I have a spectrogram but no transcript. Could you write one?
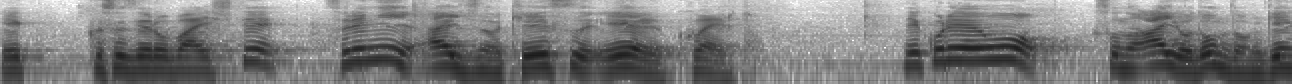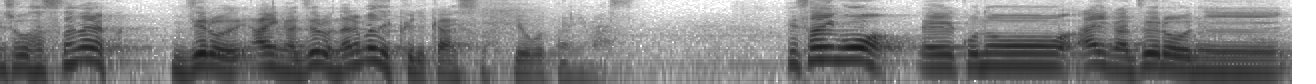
x0 倍してそれに i 次の係数 ai を加えると。でこれをその i をどんどん減少させながら0 i が0になるまで繰り返すということになります。で最後この i が0に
